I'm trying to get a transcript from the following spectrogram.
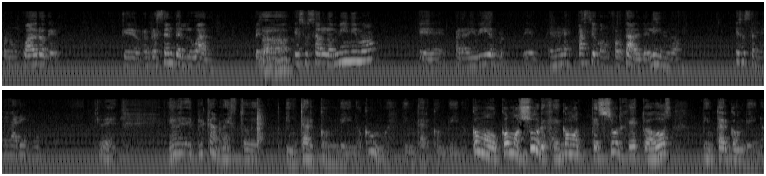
pone un cuadro que, que represente el lugar. Pero es usar lo mínimo eh, para vivir eh, en un espacio confortable, lindo. Eso es el minimalismo. Qué bien. Y a ver, explícame esto de pintar con vino. ¿Cómo es pintar con vino? ¿Cómo, cómo surge, cómo te surge esto a vos, pintar con vino?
